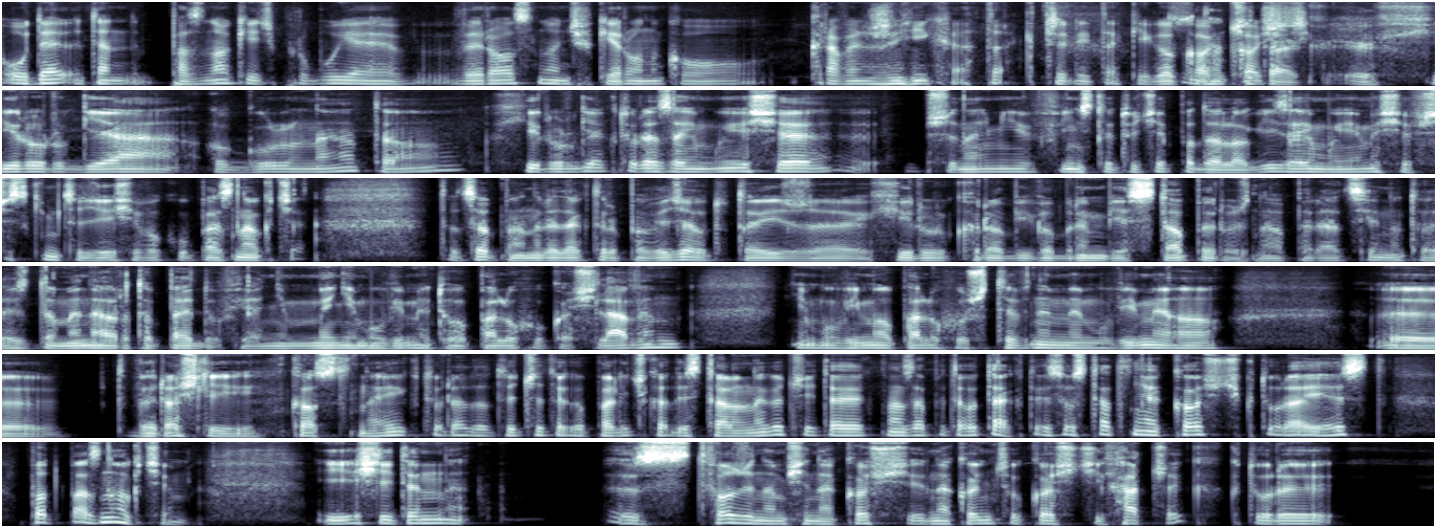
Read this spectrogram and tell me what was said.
ten paznokieć próbuje wyrosnąć w kierunku krawężnika, tak? czyli takiego ko znaczy, kości. Tak, chirurgia ogólna to chirurgia, która zajmuje się, przynajmniej w Instytucie Podologii, zajmujemy się wszystkim, co dzieje się wokół paznokcia. To, co pan redaktor powiedział tutaj, że chirurg robi w obrębie stopy różne operacje, no to jest domena ortopedów. Ja nie, my nie mówimy tu o paluchu koślawym, nie mówimy o paluchu sztywnym, my mówimy o y, wyrośli kostnej, która dotyczy tego paliczka dystalnego, czyli tak jak pan zapytał, tak, to jest ostatnia kość, która jest pod paznokciem. I jeśli ten stworzy nam się na, kości, na końcu kości haczyk, który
